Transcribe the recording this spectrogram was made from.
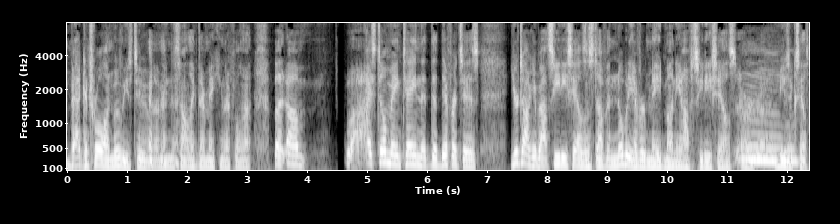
bad control on movies too. I mean, it's not like they're making their full amount, but um, I still maintain that the difference is you're talking about CD sales and stuff, and nobody ever made money off CD sales or uh, music sales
